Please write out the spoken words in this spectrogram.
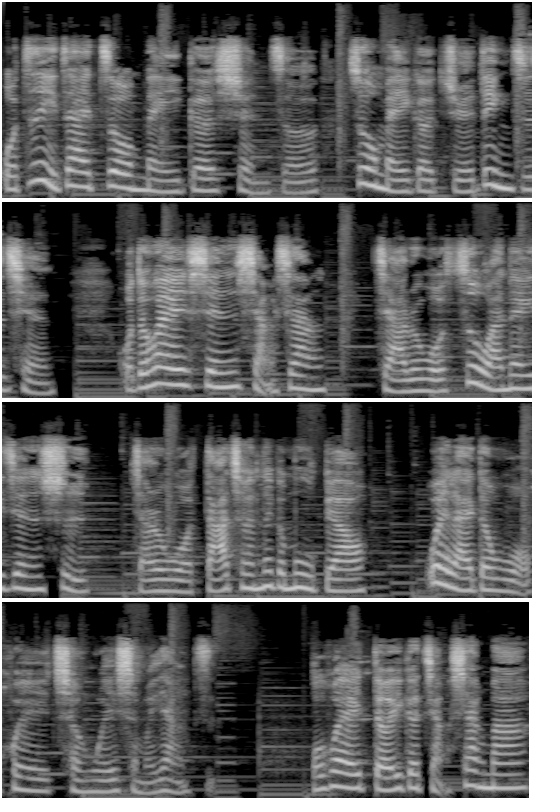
我自己在做每一个选择、做每一个决定之前，我都会先想象：假如我做完那一件事，假如我达成那个目标，未来的我会成为什么样子？我会得一个奖项吗？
